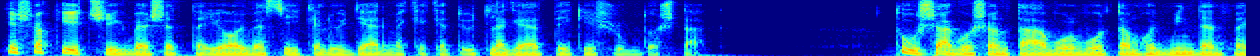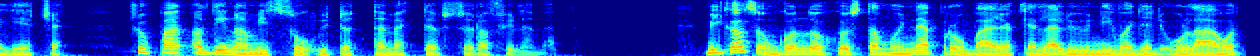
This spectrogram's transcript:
és a kétségbe esetten jajveszékelő gyermekeket ütlegelték és rugdosták. Túlságosan távol voltam, hogy mindent megértsek, csupán a dinamit szó ütötte meg többször a fülemet. Míg azon gondolkoztam, hogy ne próbáljak-e lelőni vagy egy oláhot,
